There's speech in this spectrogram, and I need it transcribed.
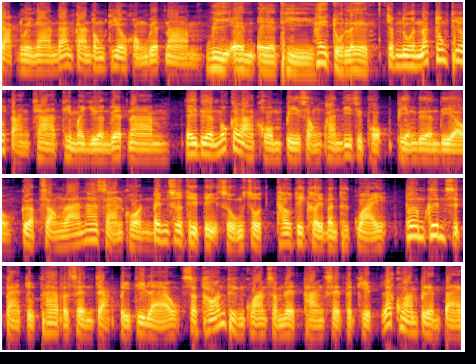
จากหน่วยงานด้านการท่องเที่ยวของเวียดนาม VNAT ให้ตัวเลขจำนวนนักท่องเที่ยวต่างชาติที่มาเยือนเวียดนามในเดือนมกราคมปี 2026 เพียงเดือนเดียวเกือบ2ล้าน5แสนคน เป็นสถิติสูงสุดเท่าที่เคยบันทึกไว้ เพิ่มขึ้น 18.5%จากปีที่แล้ว สะท้อนถึงความสำเร็จทางเศรษฐกิจ และความเปลี่ยนแปลง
